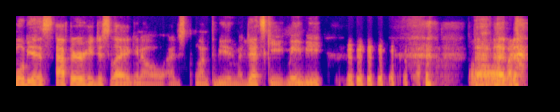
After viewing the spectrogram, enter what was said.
Mobius after he just like, you know, I just wanted to be in my jet ski, maybe. that, Oh, that, that,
